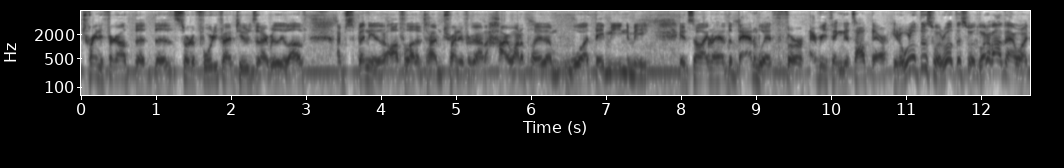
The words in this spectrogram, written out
trying to figure out the, the sort of 45 tunes that I really love. I'm spending an awful lot of time trying to figure out how I want to play them, what they mean to me. And so I don't have the bandwidth for everything that's out there. You know, what about this one? What about this one? What about that one?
